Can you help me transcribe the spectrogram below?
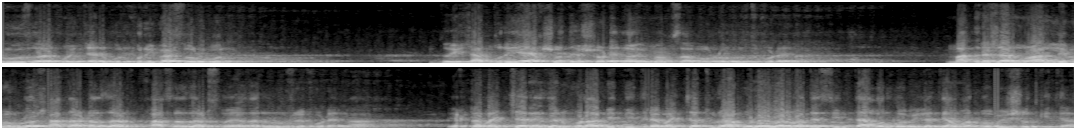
রুজ হয় পঞ্চায়েত পরিবার চলব না। তো হিসাব করিয়া একশো, দেড়শো টাকা ইমাম সাহেব হলো রুজ পড়ে না। মাদ্রাসার মোয়াল্লিম হলো সাত, আট হাজার, পাঁচ হাজার, ছয় হাজারের উপরে পড়ে না। একটা বাচ্চারে যেন ফোড়ামি দিতে বাচ্চা তুরা বড়বার বাদে চিন্তা করব বিলাতে, আমার ভবিষ্যৎ কিতা?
